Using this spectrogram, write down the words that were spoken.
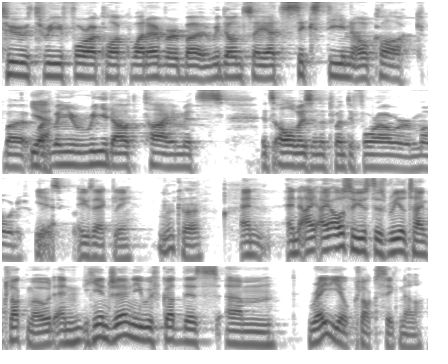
two, three, four o'clock, whatever, but we don't say at sixteen o'clock. But, Yeah. but when you read out time, it's it's always in the twenty-four hour mode. Yeah, basically. exactly. okay. And and I, I also use this real time clock mode. And here in Germany, we've got this um, radio clock signal.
